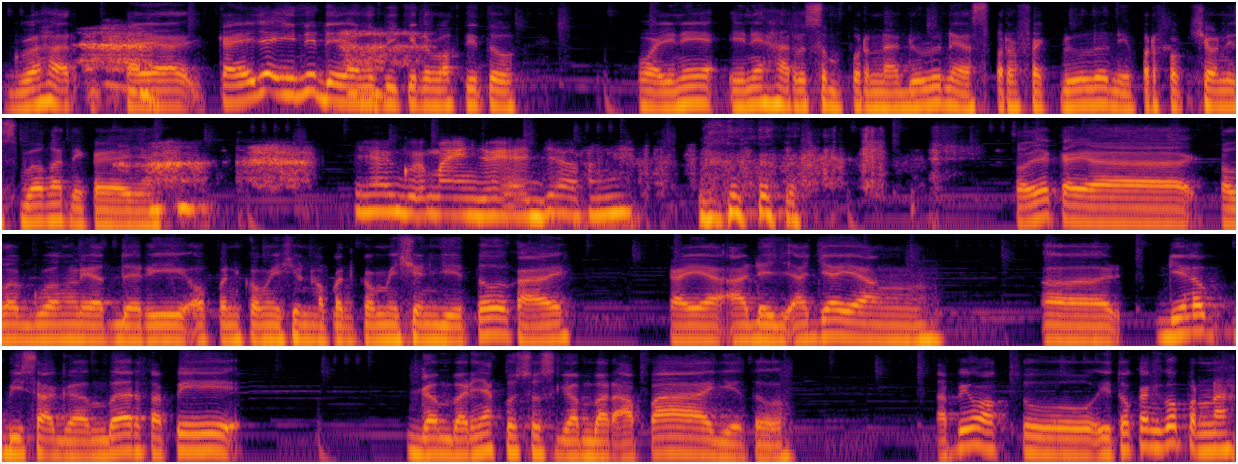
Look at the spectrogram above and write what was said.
gua har- kayak kayaknya ini deh yang pikirin waktu itu. Wah ini ini harus sempurna dulu nih, harus perfect dulu nih, perfeksionis banget nih kayaknya. ya gue main enjoy aja orangnya. Soalnya kayak kalau gua ngelihat dari open commission open commission gitu kayak kayak ada aja yang eh, dia bisa gambar tapi gambarnya khusus gambar apa gitu. Tapi waktu itu kan gue pernah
